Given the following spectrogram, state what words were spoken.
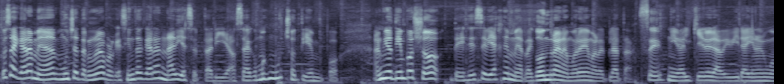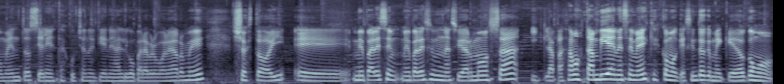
cosa que ahora me da mucha ternura porque siento que ahora nadie aceptaría. O sea, como es mucho tiempo. Al mismo tiempo, yo desde ese viaje me recontra enamoré de Mar del Plata. Sí. Nivel quiero ir a vivir ahí en algún momento. Si alguien está escuchando y tiene algo para proponerme, yo estoy. Eh, me, parece, me parece una ciudad hermosa y la pasamos tan bien ese mes que es como que siento que me quedó como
